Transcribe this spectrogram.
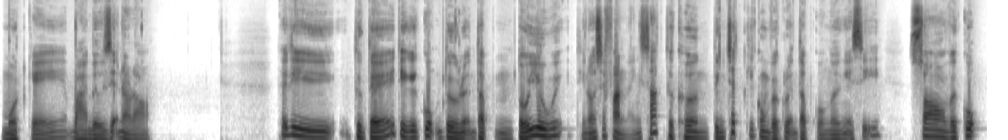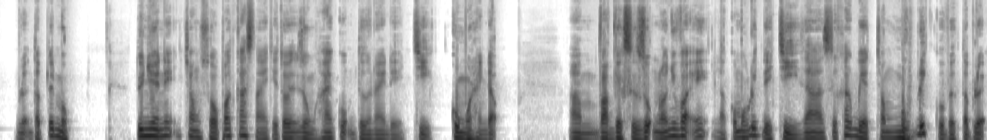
một cái bài biểu diễn nào đó. Thế thì thực tế thì cái cụm từ luyện tập ừ, tối ưu ấy thì nó sẽ phản ánh xác thực hơn tính chất cái công việc luyện tập của người nghệ sĩ so với cụm luyện tập tiết mục. Tuy nhiên ấy, trong số podcast này thì tôi sẽ dùng hai cụm từ này để chỉ cùng một hành động. À, và việc sử dụng nó như vậy ấy, là có mục đích để chỉ ra sự khác biệt trong mục đích của việc tập luyện.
